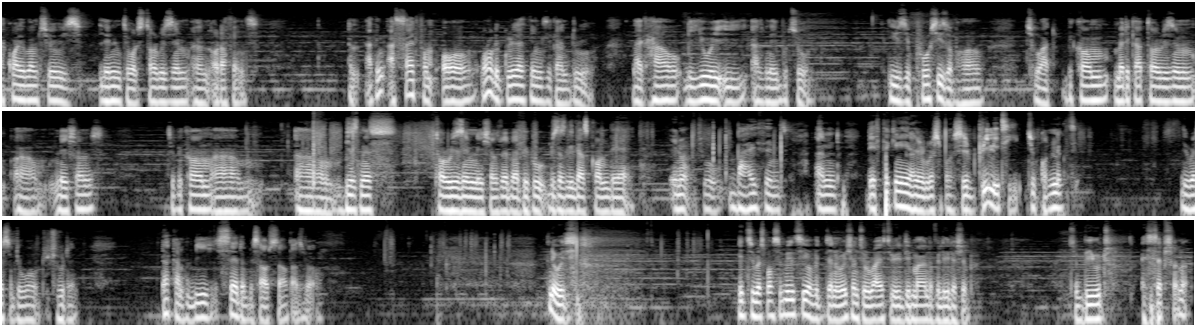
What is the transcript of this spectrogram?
Ibom too is leaning towards tourism and other things. And I think aside from all, one of the greater things you can do, like how the UAE has been able to use the proceeds of oil to become medical tourism um, nations, to become um, um, business tourism nations, whereby people, business leaders come there, you know, to buy things, and they've taken it as a responsibility to connect the rest of the world through them. That can be said of the South South as well. Anyways, it's the responsibility of a generation to rise to the demand of a leadership, to build exceptional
